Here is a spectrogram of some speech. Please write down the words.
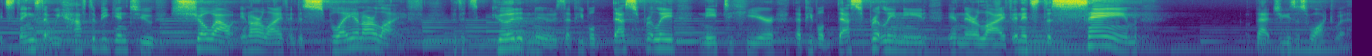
It's things that we have to begin to show out in our life and display in our life because it's good news that people desperately need to hear, that people desperately need in their life. And it's the same that Jesus walked with.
